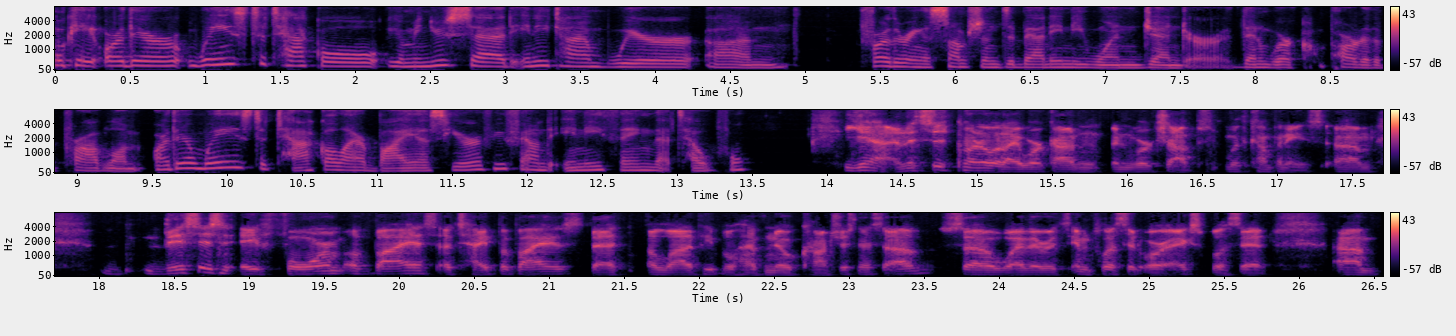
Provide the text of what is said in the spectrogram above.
Okay, are there ways to tackle? I mean, you said anytime we're um, furthering assumptions about any one gender, then we're part of the problem. Are there ways to tackle our bias here? Have you found anything that's helpful? Yeah, and this is part of what I work on in workshops with companies. Um, this is a form of bias, a type of bias that a lot of people have no consciousness of. So whether it's implicit or explicit, um,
